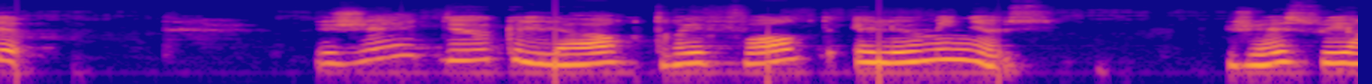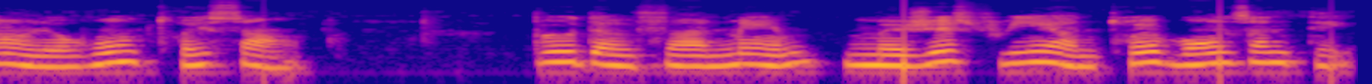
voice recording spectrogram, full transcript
2. J'ai deux couleurs très fortes et lumineuses. Je suis un larron très simple. Peu d'enfants m'aiment, mais je suis en très bonne santé.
